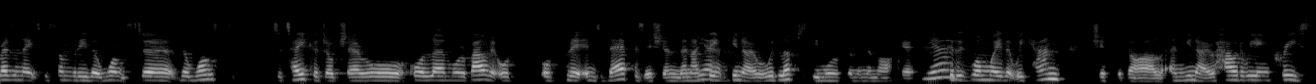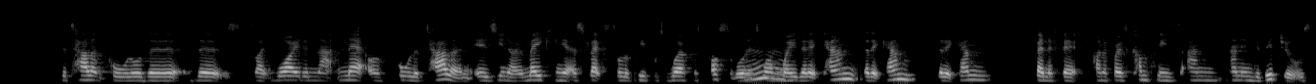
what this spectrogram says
resonates with somebody that wants to that wants to to take a job share or or learn more about it or or put it into their position, then I yeah. think you know we'd love to see more of them in the market because yeah. it's one way that we can shift the dial. And you know, how do we increase the talent pool or the the like widen that net of pool of talent? Is you know making it as flexible of people to work as possible. And mm. it's one way mm. that it can that it can that it can benefit kind of both companies and and individuals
